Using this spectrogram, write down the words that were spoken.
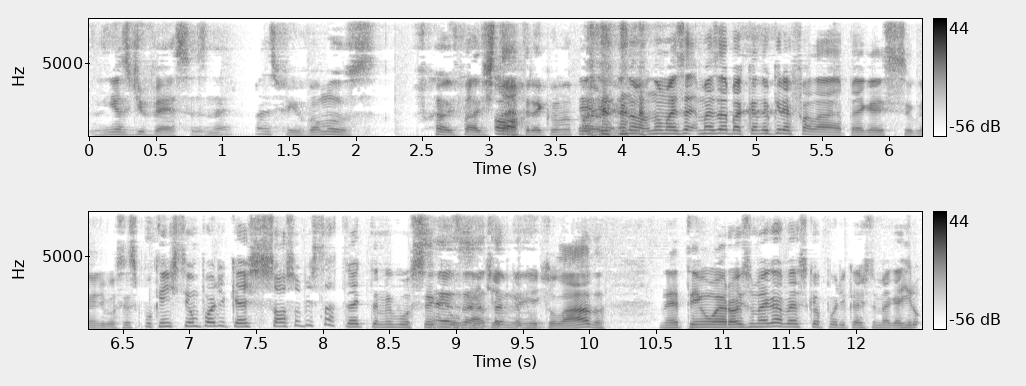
linhas diversas, né? Mas enfim, vamos falar de Star Ó, Trek, vamos É, para não, não, mas é, mas é bacana, eu queria falar, pegar esse seu ganho de vocês, porque a gente tem um podcast só sobre Star Trek também, você que ouvinte aí que tá do outro lado, né, tem o Heróis do Megaverso, que é o podcast do Mega Hero,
